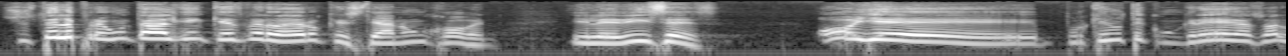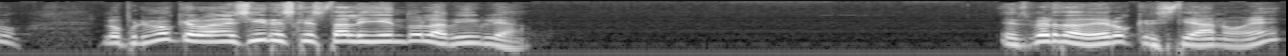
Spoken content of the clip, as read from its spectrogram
Si usted le pregunta a alguien que es verdadero cristiano, un joven, y le dices, oye, ¿por qué no te congregas o algo? Lo primero que le van a decir es que está leyendo la Biblia. Es verdadero cristiano, ¿eh?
